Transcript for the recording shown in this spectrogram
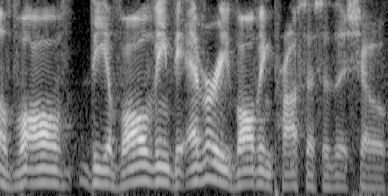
evolve the evolving the ever evolving process of this show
